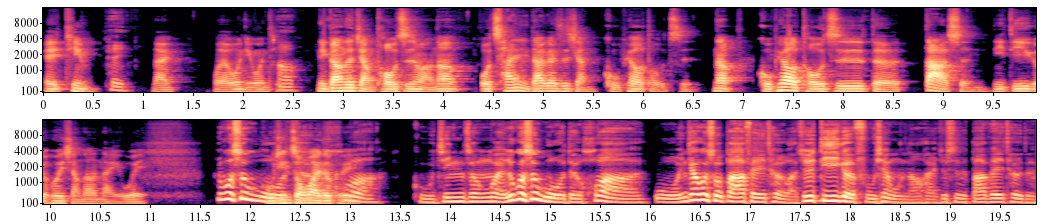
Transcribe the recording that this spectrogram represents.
哎，Tim，嘿，来，我来问你问题。好，你刚刚在讲投资嘛？那我猜你大概是讲股票投资。那股票投资的大神，你第一个会想到哪一位？如果是我古今中外都可以。古今中外，如果是我的话，我应该会说巴菲特吧，就是第一个浮现我脑海就是巴菲特的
